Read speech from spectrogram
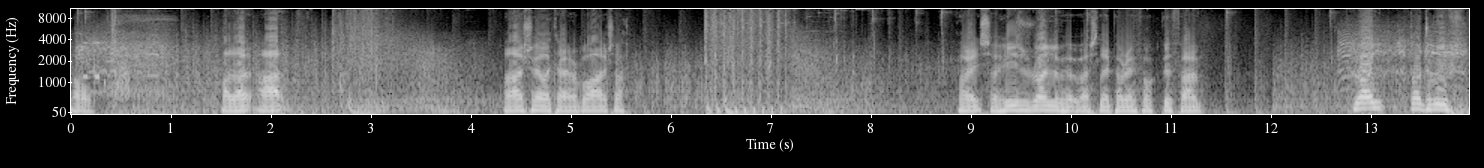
Oh. Oh, that, that. Oh, that's really terrible, actually. Alright, so he's running about with a sniper rifle. Good for him. Run! Dodge a range.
